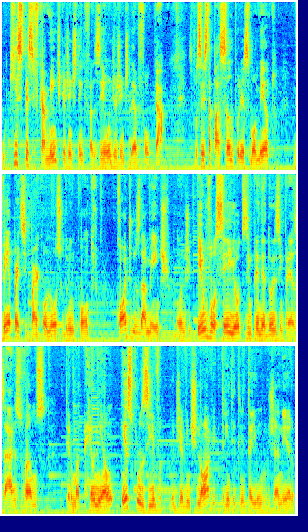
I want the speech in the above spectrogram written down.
O que especificamente que a gente tem que fazer, onde a gente deve focar. Se você está passando por esse momento, venha participar conosco do encontro Códigos da Mente, onde eu, você e outros empreendedores e empresários vamos ter uma reunião exclusiva no dia 29, 30 e 31 de janeiro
